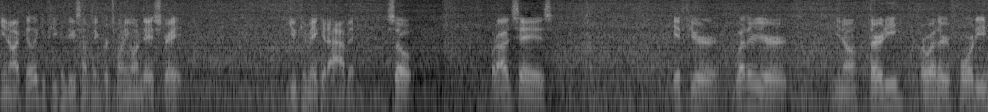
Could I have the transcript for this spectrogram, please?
You know, I feel like if you can do something for 21 days straight, you can make it a habit. So what I would say is if you're whether you're you know 30 or whether you're 40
